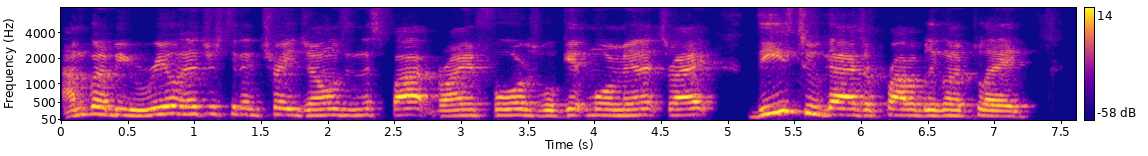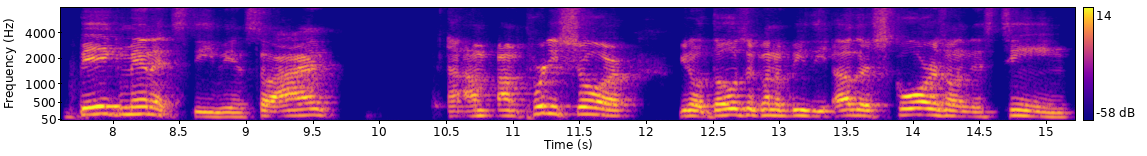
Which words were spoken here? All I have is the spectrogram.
I'm going to be real interested in Tre Jones in this spot. Bryn Forbes will get more minutes, right? These two guys are probably going to play big minutes, Stevie. And so I'm, I'm, I'm pretty sure, you know, those are going to be the other scores on this team,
